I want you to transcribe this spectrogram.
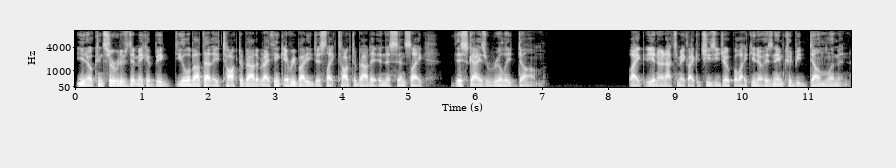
you know conservatives didn't make a big deal about that. They talked about it, but I think everybody just like talked about it in the sense like this guy's really dumb. Like you know, not to make like a cheesy joke, but like you know, his name could be Dumb Lemon.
